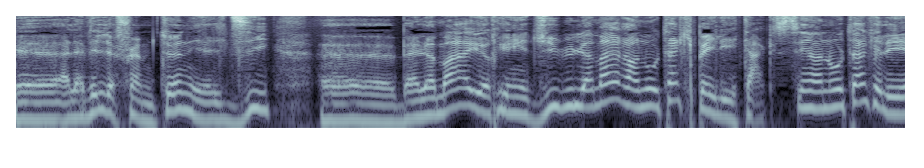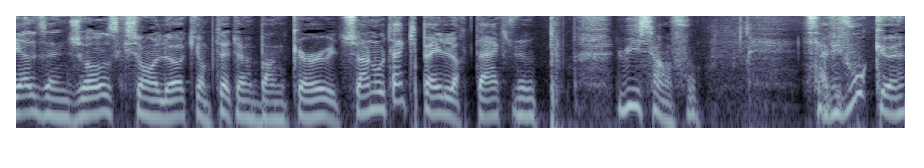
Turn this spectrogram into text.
euh, à la ville de Frampton. Et elle dit, euh, ben le maire il a rien dit. Lui, le maire, en autant qu'il paye les taxes, c'est en autant que les Hells Angels qui sont là, qui ont peut-être un bunker et tout ça, en autant qu'ils payent leurs taxes, lui, il s'en fout. Savez-vous que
